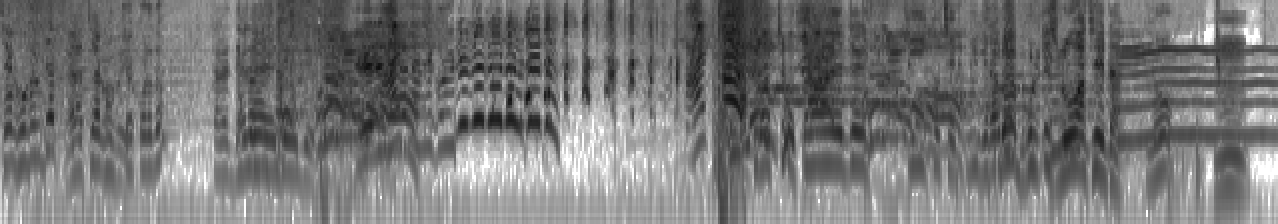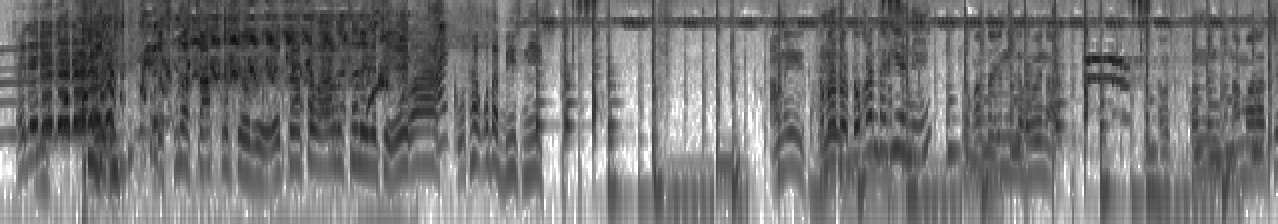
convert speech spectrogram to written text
চেক হবে হ্যাঁ চেক হবে। চেক করে তো। তাহলে এই দেখো এই যে, এই যে। এরে, এরে, এরে, এরে, এরে, করো, এরে, এরে, এরে, এরে, এরে। বুঝতে পারছ তোমার এই যে কি করছে কুবি বেরাবে ভোল্টেজ লো আছে এটা লো হুম এরে, এরে, এরে, এরে, এরে। এটা পুরো চার্জ করতে হবে এটা তো আরও চলে গেছে কোথা কোথা বিষ নিস আমি আমার তো দোকান থেকে নি দোকান থেকে নিলে হবে না আমার ফোন নাম্বার আছে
